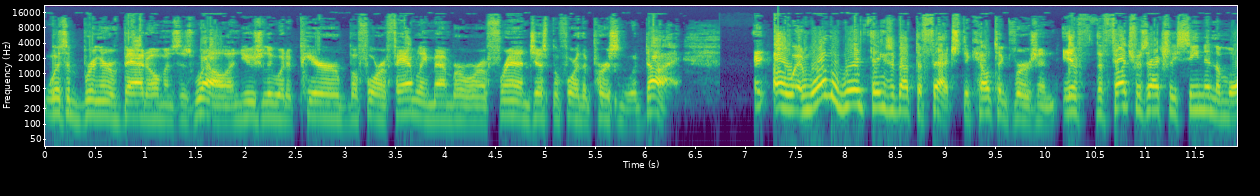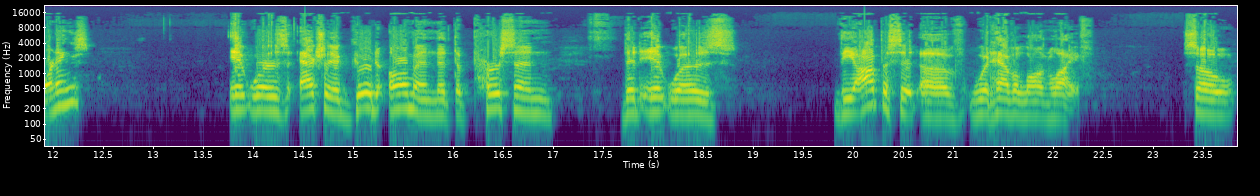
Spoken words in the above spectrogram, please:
was a bringer of bad omens as well, and usually would appear before a family member or a friend just before the person would die. Oh, and one of the weird things about the fetch, the Celtic version, if the fetch was actually seen in the mornings, it was actually a good omen that the person that it was the opposite of would have a long life. So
